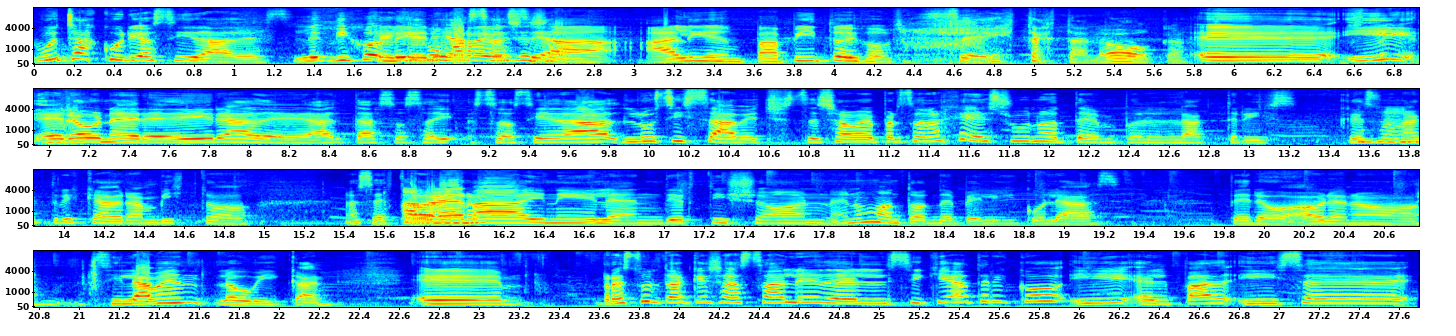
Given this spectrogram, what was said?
muchas curiosidades. Le dijo, que le dijo un par de veces a, alguien, papito, dijo, Sí. esta está loca. Eh, y era una heredera de alta soci- sociedad. Lucy Savage se llama el personaje, es Juno Temple, la actriz. Que es una actriz que habrán visto, no sé, estaba en Vinyl, en Dirty John, en un montón de películas. Pero ahora no. Si la ven, la ubican. Eh, resulta que ella sale del psiquiátrico y, el y se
